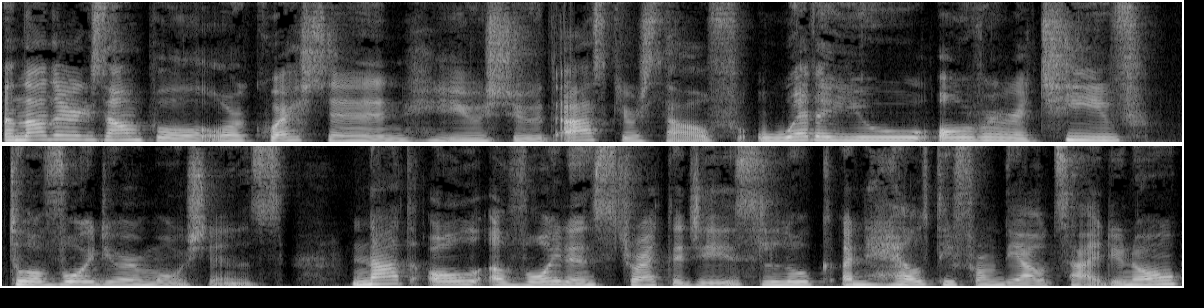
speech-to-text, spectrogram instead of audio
Another example or question you should ask yourself whether you overachieve to avoid your emotions not all avoidance strategies look unhealthy from the outside. You know,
